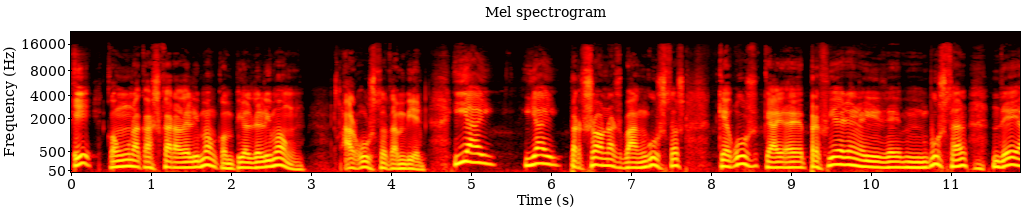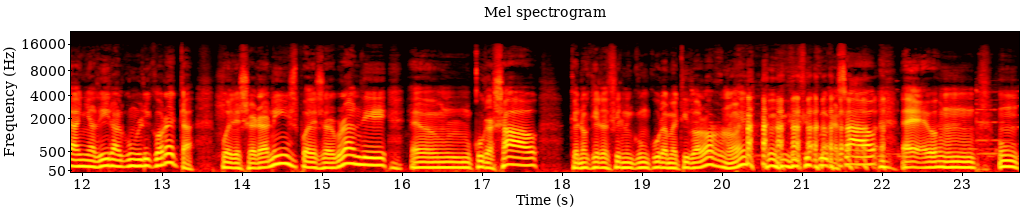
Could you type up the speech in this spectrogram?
y con una cáscara de limón, con piel de limón, al gusto también. Y hay, y hay personas, van gustos, que, que eh, prefieren y de- gustan de añadir algún licoreta. Puede ser anís, puede ser brandy, eh, que no quiere decir ningún cura metido al horno, ¿eh? Curazao, eh, un, un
